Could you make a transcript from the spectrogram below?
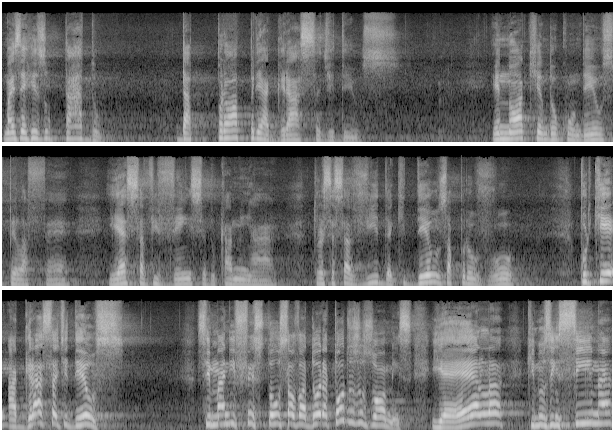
mas é resultado da própria graça de Deus. Enoque andou com Deus pela fé, e essa vivência do caminhar trouxe essa vida que Deus aprovou, porque a graça de Deus se manifestou Salvador a todos os homens, e é ela que nos ensina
